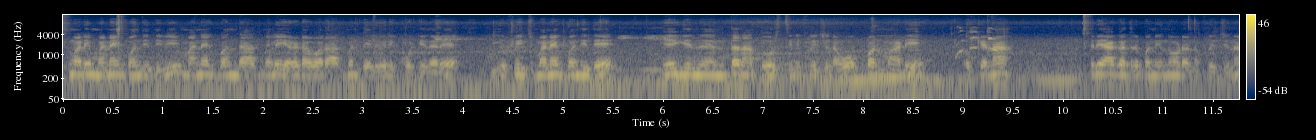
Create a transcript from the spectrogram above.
book ಮಾಡಿ ಮನೆಗೆ ಬಂದಿದ್ದೀವಿ. ಮನೆಗೆ ಬಂದಾದಮೇಲೆ ಎರಡು ಅವರ್ ಆದಮೇಲೆ ಡೆಲಿವರಿ ಕೊಟ್ಟಿದ್ದಾರೆ. ಈಗ ಫ್ರಿಜ್ ಮನೆಗೆ ಬಂದಿದೆ. ಹೇಗಿದೆ ಅಂತ ನಾನು ತೋರಿಸ್ತೀನಿ ಫ್ರಿಜ್ಜನ್ನ ಓಪನ್ ಮಾಡಿ. ಓಕೆನಾ ಸರಿ, ಹಾಗಾದರೆ ಬನ್ನಿ ನೋಡೋಣ ಫ್ರಿಜ್ಜನ್ನ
